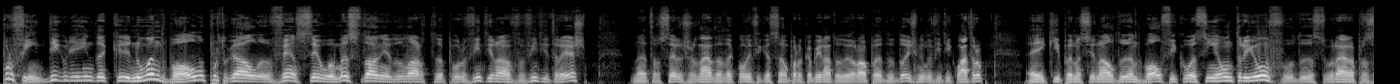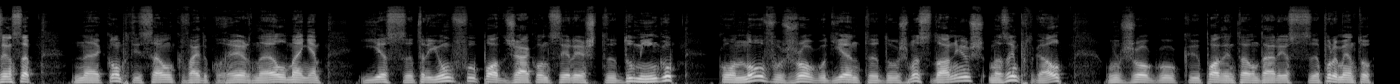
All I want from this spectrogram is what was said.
Por fim, digo-lhe ainda que no handball, Portugal venceu a Macedónia do Norte por 29-23 na terceira jornada da qualificação para o Campeonato da Europa de 2024. A equipa nacional de handball ficou assim a um triunfo de assegurar a presença na competição que vai decorrer na Alemanha. E esse triunfo pode já acontecer este domingo, com novo jogo diante dos macedónios, mas em Portugal, um jogo que pode então dar esse apuramento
